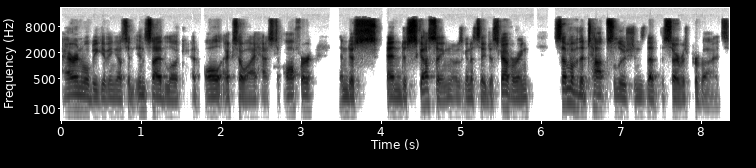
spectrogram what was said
Aaron will be giving us an inside look at all XOI has to offer and, dis- and discussing, I was going to say discovering, some of the top solutions that the service provides.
